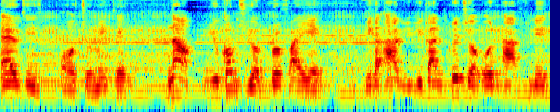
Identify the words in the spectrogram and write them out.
Everything is automated. Now you come to your profile here. You can have you can create your own affiliate.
